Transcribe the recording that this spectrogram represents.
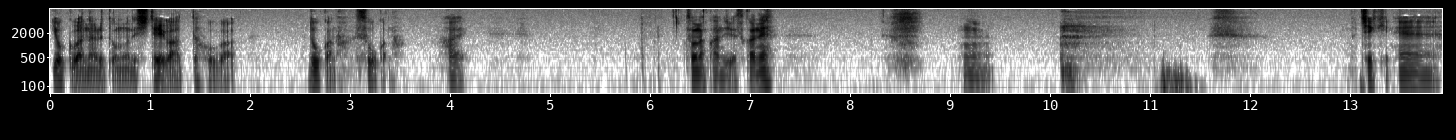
よくはなると思うので指定があった方がどうかなそうかなはい。そんな感じですかね。うん。チェキね。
